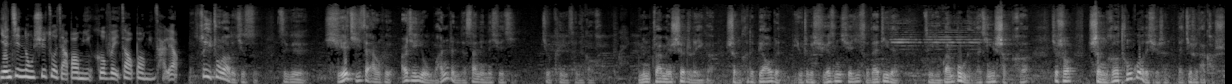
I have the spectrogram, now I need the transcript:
严禁弄虚作假报名和伪造报名材料。最重要的就是这个学籍在安徽，而且有完整的三年的学籍，就可以参加高考。我们专门设置了一个审核的标准，由这个学生学籍所在地的这个有关部门来进行审核，就说审核通过的学生来接受他考试。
